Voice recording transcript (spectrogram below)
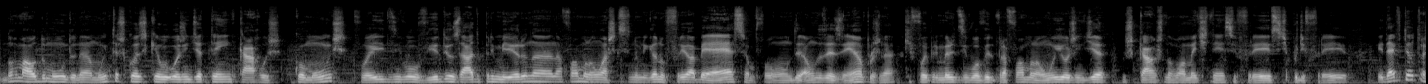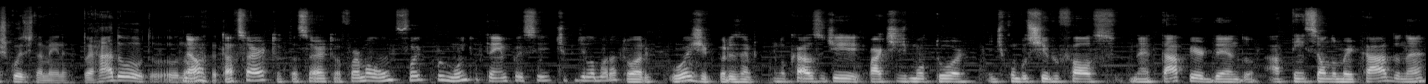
normal do mundo, né? Muitas coisas que hoje em dia tem em carros comuns foi desenvolvido e usado primeiro na, na Fórmula 1. Acho que, se não me engano, o freio ABS é um, é um dos exemplos, né? Que foi primeiro desenvolvido para a Fórmula 1 e hoje em dia os carros normalmente têm esse freio, esse tipo de freio. E deve ter outras coisas também, né? Tô errado ou, ou não? Não, tá certo, tá certo. A Fórmula 1 foi por muito tempo esse tipo de laboratório. Hoje, por exemplo, no caso de parte de motor e de combustível falso, né, tá perdendo atenção no mercado, né?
